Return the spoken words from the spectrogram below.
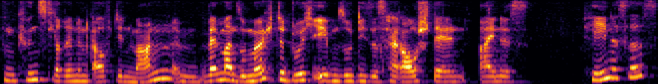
von Künstlerinnen auf den Mann, ähm, wenn man so möchte, durch eben so dieses Herausstellen eines Penises,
